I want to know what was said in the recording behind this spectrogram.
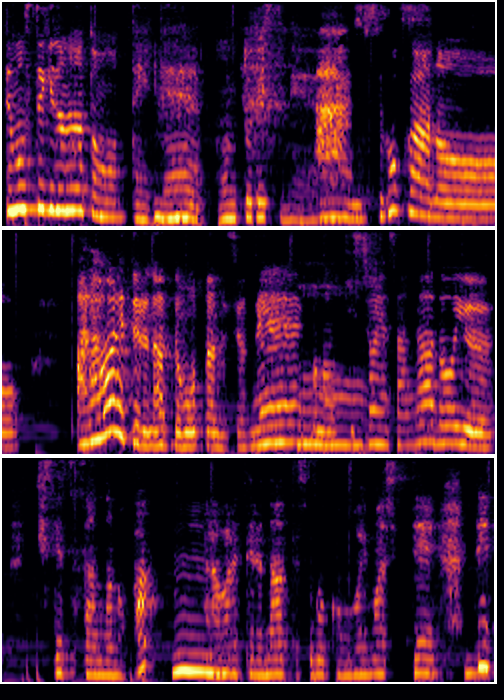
ても素敵だなと思っていて、本当ですね。はい、すごくあの現れてるなって思ったんですよね。この吉祥園さんがどういう施設さんなのか、うん。現れてるなってすごく思いまして、うんで、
